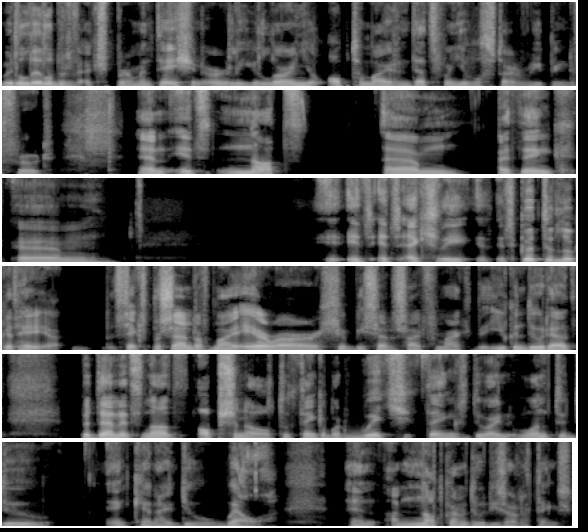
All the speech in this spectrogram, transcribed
with a little bit of experimentation early you learn you'll optimize and that's when you will start reaping the fruit. And it's not um, i think um, it's it's actually it's good to look at hey uh, six percent of my ARR should be set aside for marketing. You can do that, but then it's not optional to think about which things do I want to do and can I do well. And I'm not going to do these other things.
